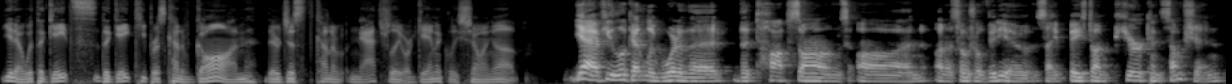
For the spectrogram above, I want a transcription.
you know with the gates the gatekeepers kind of gone they're just kind of naturally organically showing up yeah if you look at like what are the the top songs on on a social video site based on pure consumption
